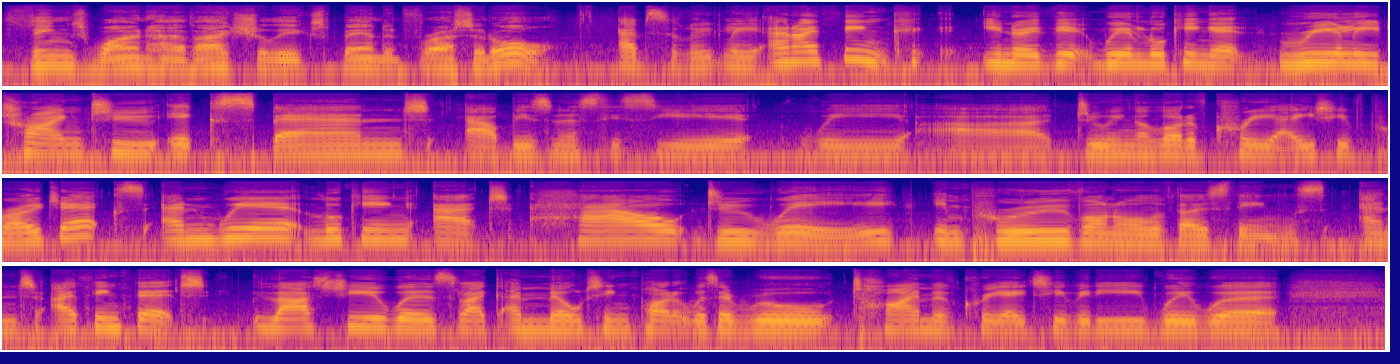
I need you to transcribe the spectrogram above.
things won't have actually expanded for us at all Absolutely. And I think, you know, that we're looking at really trying to expand our business this year. We are doing a lot of creative projects and we're looking at how do we improve on all of those things. And I think that last year was like a melting pot. It was a real time of creativity. We were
